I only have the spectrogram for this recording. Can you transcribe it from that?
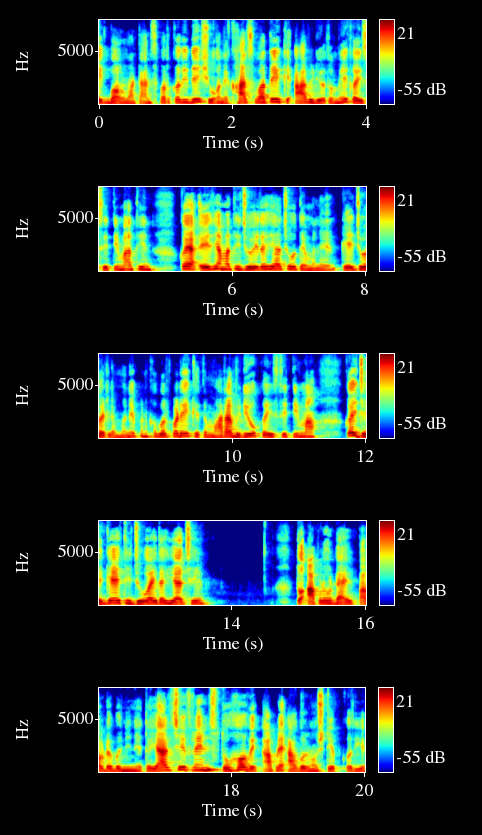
એક બાઉલમાં ટ્રાન્સફર કરી દઈશું અને ખાસ વાત એ કે આ વીડિયો તમે કઈ સિટીમાંથી કયા એરિયામાંથી જોઈ રહ્યા છો તે મને કહેજો, એટલે મને પણ ખબર પડે કે તમારા વીડિયો કઈ સિટીમાં કઈ જગ્યાએથી જોવાઈ રહ્યા છે. તો આપણો ડાય પાવડર બનીને તૈયાર છે ફ્રેન્ડ્સ તો હવે આપણે આગળનો સ્ટેપ કરીએ.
